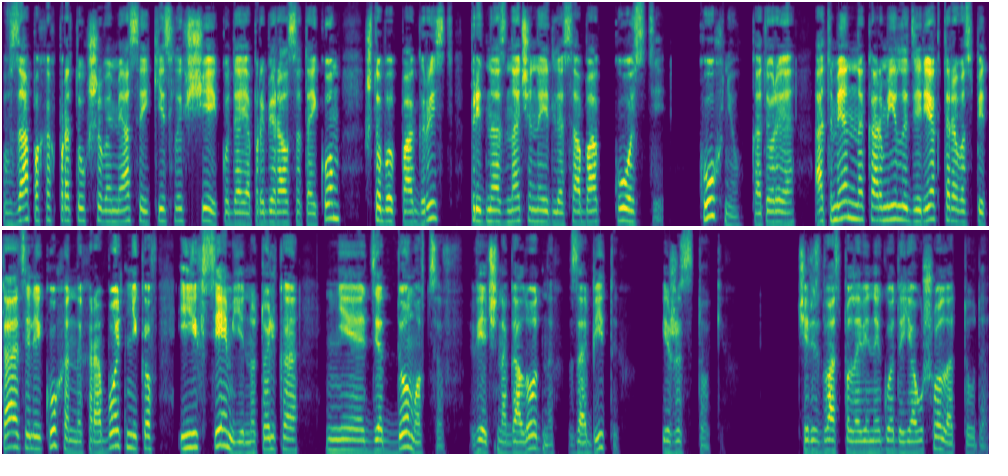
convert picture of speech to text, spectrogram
в запахах протухшего мяса и кислых щей, куда я пробирался тайком, чтобы погрызть предназначенные для собак кости, кухню, которая отменно кормила директора, воспитателей, кухонных работников и их семьи, но только не детдомовцев, вечно голодных, забитых и жестоких. Через два с половиной года я ушел оттуда,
